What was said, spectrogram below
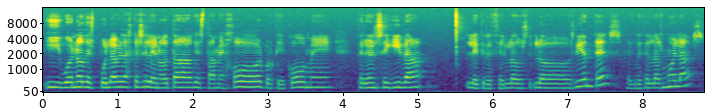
y bueno después la verdad es que se le nota que está mejor porque come pero enseguida le crecen los, los dientes le crecen las muelas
